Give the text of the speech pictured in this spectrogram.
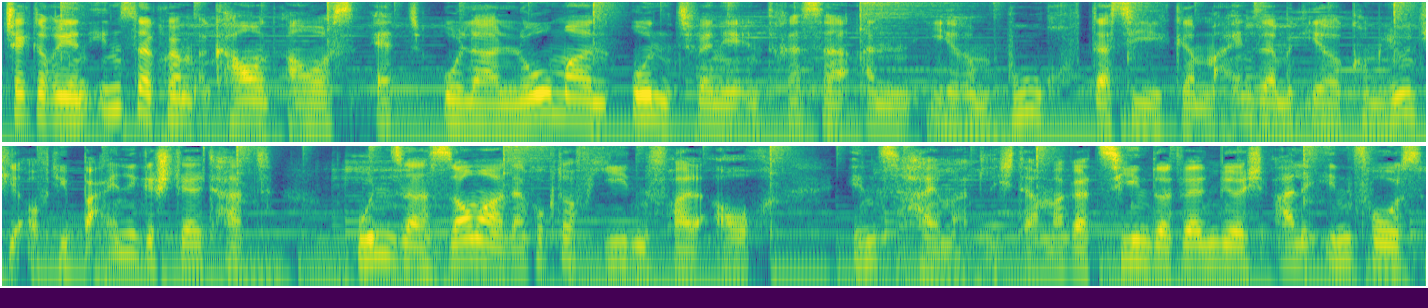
Checkt auch ihren Instagram-Account aus, at Ulla Lohmann. Und wenn ihr Interesse an ihrem Buch, das sie gemeinsam mit ihrer Community auf die Beine gestellt hat, Unser Sommer, dann guckt auf jeden Fall auch ins Heimatlichter Magazin. Dort werden wir euch alle Infos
